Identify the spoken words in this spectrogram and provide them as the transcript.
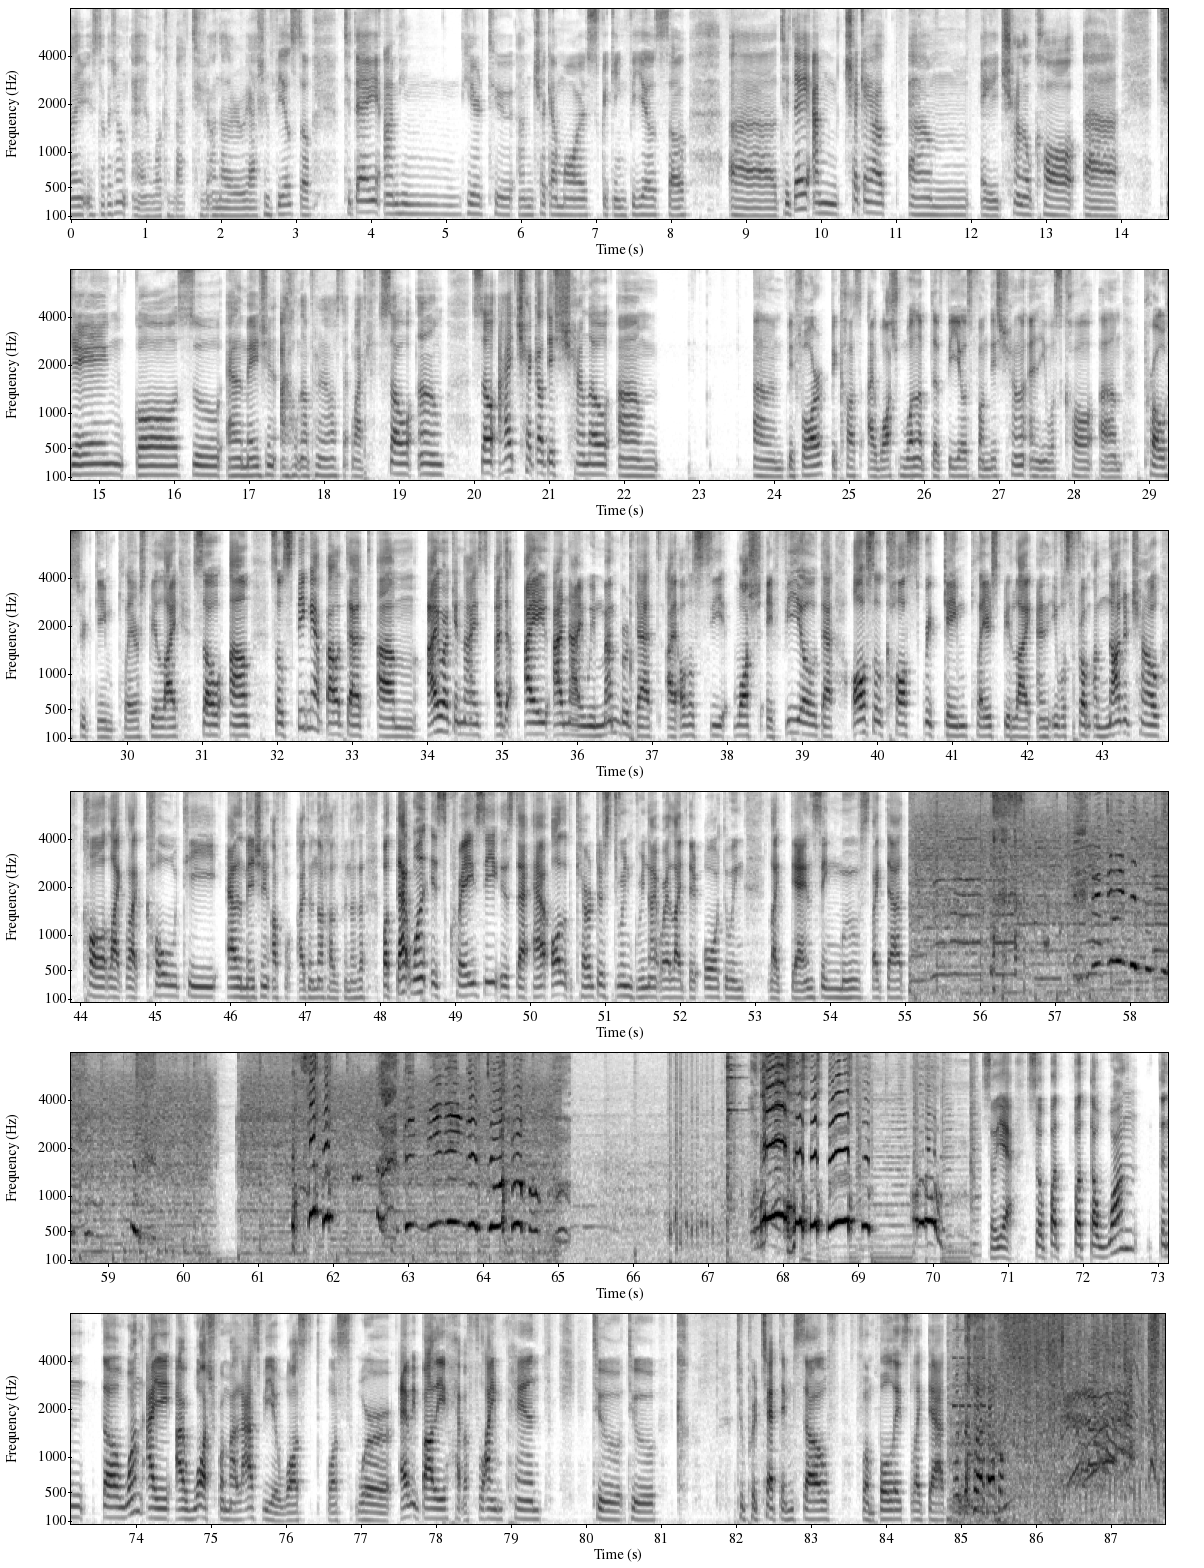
my name is Tokachong and welcome back to another reaction video. So today I'm here to um check out more Squid Game videos. So uh today I'm checking out um a channel called uh Jane Gosu Animation. I hope I pronounced that right. So um so I check out this channel um um before because I watched one of the videos from this channel and it was called um pro Squid Game players be like. So um so speaking about that um I recognize I, I and I remember that I also see watch a video that also called Squid Game players be like, and it was from another channel called like like Cody animation of I don't know how to pronounce that but that one is crazy is that all the characters doing Green Light where like they're all doing like dancing moves like that. So yeah, so but but the one the the one I I watched from my last video was was where everybody have a flying pan to to to protect themselves from bullets like that. What the hell?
